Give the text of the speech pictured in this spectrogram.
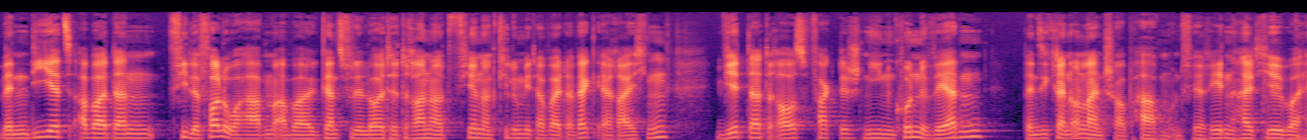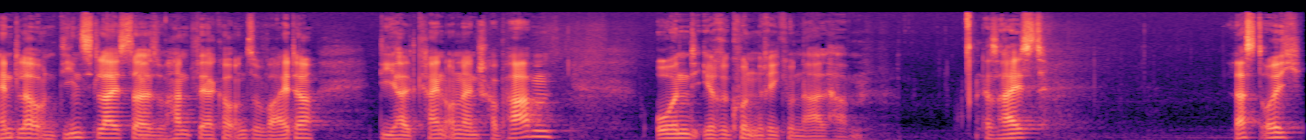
Wenn die jetzt aber dann viele Follower haben, aber ganz viele Leute 300, 400 Kilometer weiter weg erreichen, wird daraus faktisch nie ein Kunde werden, wenn sie keinen Online-Shop haben. Und wir reden halt hier über Händler und Dienstleister, also Handwerker und so weiter, die halt keinen Online-Shop haben und ihre Kunden regional haben. Das heißt, lasst euch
